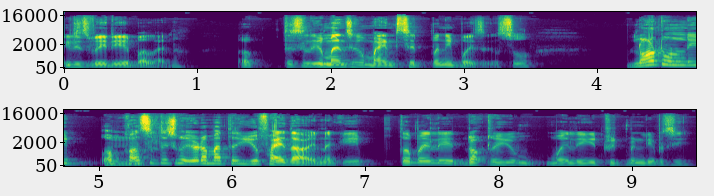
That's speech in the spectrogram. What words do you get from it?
इट इज भेरिएबल होइन त्यसैले यो मान्छेको माइन्ड सेट पनि भइसक्यो। सो नट ओन्ली अब कन्सल्टेसनको एउटा मात्र यो फाइदा होइन कि तपाईँले डक्टर यो मैले यो ट्रिटमेन्ट लिएपछि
